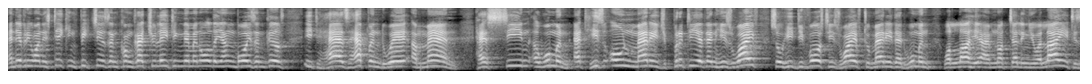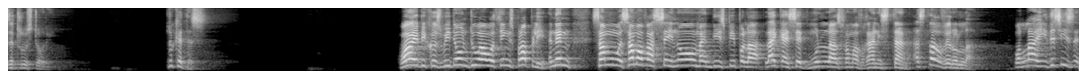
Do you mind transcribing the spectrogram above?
and everyone is taking pictures and congratulating them, and all the young boys and girls. It has happened where a man has seen seen a woman at his own marriage prettier than his wife, so he divorced his wife to marry that woman. Wallahi, I'm not telling you a lie, it is a true story. Look at this. Why? Because we don't do our things properly. And then some, some of us say, no man, these people are, like I said, mullahs from Afghanistan. Astaghfirullah. Wallahi, this is,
